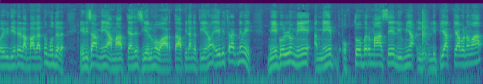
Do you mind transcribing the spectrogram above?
ඔය විදිහට ලබාගත්තු මුදල. ඒ නිසා මේ අමාත්‍යාංශයේ සියලුම වාර්තා අපි ළඟ තියෙනවා. ඒ විතරක් නෙවෙයි. මේගොල්ලෝ මේ මේ ඔක්තෝබර් මාසයේ ලියුමිය- ලි- ලිපියක් යවනවා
